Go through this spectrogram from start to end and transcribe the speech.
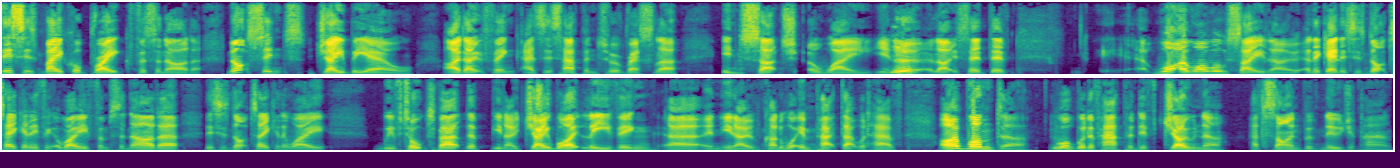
this is make or break for Sanada. Not since JBL, I don't think, has this happened to a wrestler in such a way. You know, yeah. like I said, they've what I will say though, and again, this is not taking anything away from Sanada. This is not taking away. We've talked about the you know Jay White leaving, uh, and you know kind of what impact that would have. I wonder what would have happened if Jonah had signed with New Japan.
